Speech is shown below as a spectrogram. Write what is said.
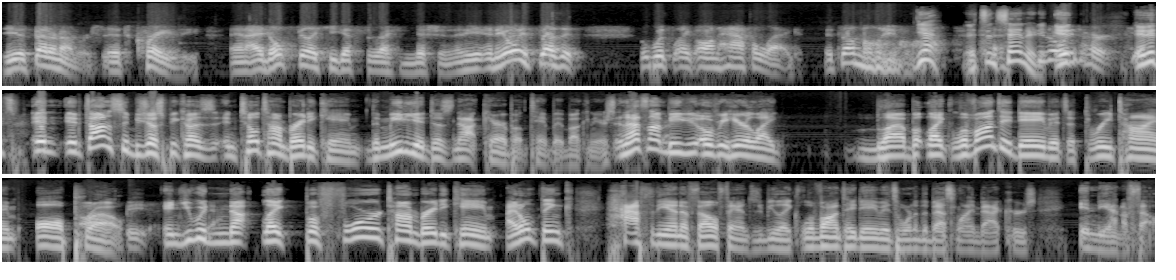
He has better numbers. It's crazy, and I don't feel like he gets the recognition. And he and he always does it with like on half a leg. It's unbelievable. Yeah, it's insanity. He's always It- hurt. and it's and it's honestly just because until Tom Brady came, the media does not care about the Tampa Bay Buccaneers, and that's not me over here like, blah, but like Lavonte David's a three-time All-Pro, Oh, and you would not like before Tom Brady came. I don't think half of the NFL fans would be like Lavonte David's one of the best linebackers in the NFL.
